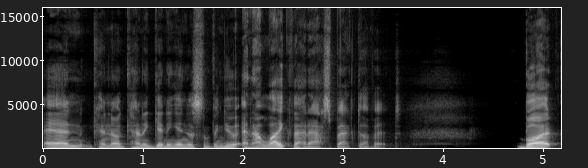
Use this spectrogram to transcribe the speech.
and kind of kind of getting into something new, and I like that aspect of it. but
